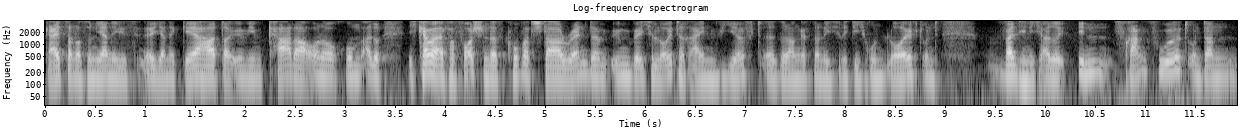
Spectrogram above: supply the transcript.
geistern noch so ein Janik, äh, Janik Gerhard da irgendwie im Kader auch noch rum. Also ich kann mir einfach vorstellen, dass Kovac da random irgendwelche Leute reinwirft, äh, solange es noch nicht richtig rund läuft. Und weiß ich nicht, also in Frankfurt und dann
